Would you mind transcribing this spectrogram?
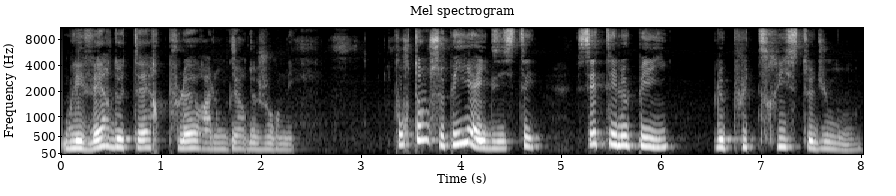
où les vers de terre pleurent à longueur de journée? Pourtant, ce pays a existé. C'était le pays le plus triste du monde.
